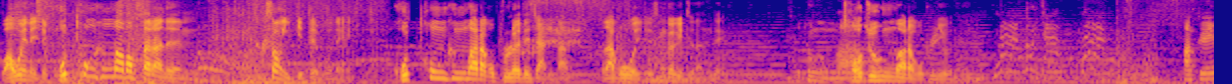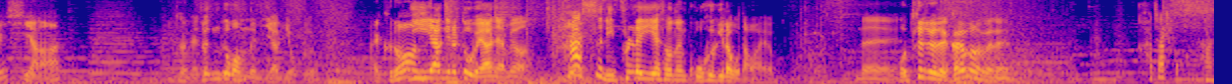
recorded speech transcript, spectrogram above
와우에는 이제 고통 흑마법사라는 특성이 있기 때문에 고통 흑마라고 불러야 되지 않나? 라고 이제 생각이 드는데 보통 음악. 저주 흑마라고 불리우는 학교의 씨앗. 뜬금없는 이야기였고요. 아니 그런 이 이야기를 또 왜 하냐면 하스 리플레이에서는 고흑이라고 나와요. 네. 어떻게 줘야 될까요 그러면은? 카자코 한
